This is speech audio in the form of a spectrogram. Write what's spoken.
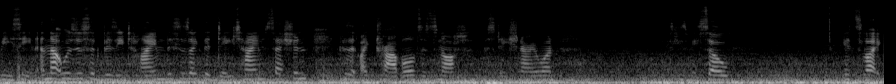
be seen, and that was just a busy time. This is like the daytime session because it like travels, it's not a stationary one. Excuse me. So it's like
